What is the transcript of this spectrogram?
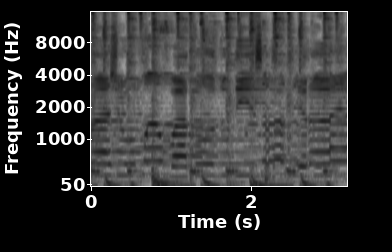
રાશુમાં વાતો જુદી સજરાયા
